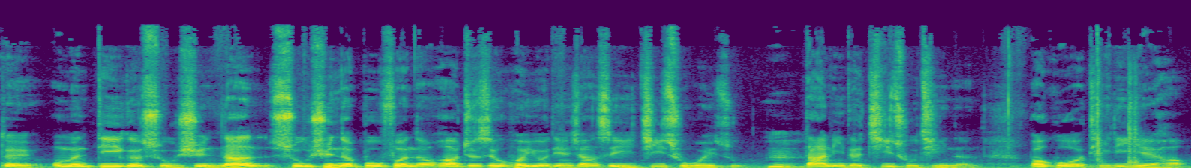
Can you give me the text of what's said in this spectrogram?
对，对我们第一个暑训，那暑训的部分的话，就是会有点像是以基础为主，嗯，打你的基础体能，包括体力也好，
